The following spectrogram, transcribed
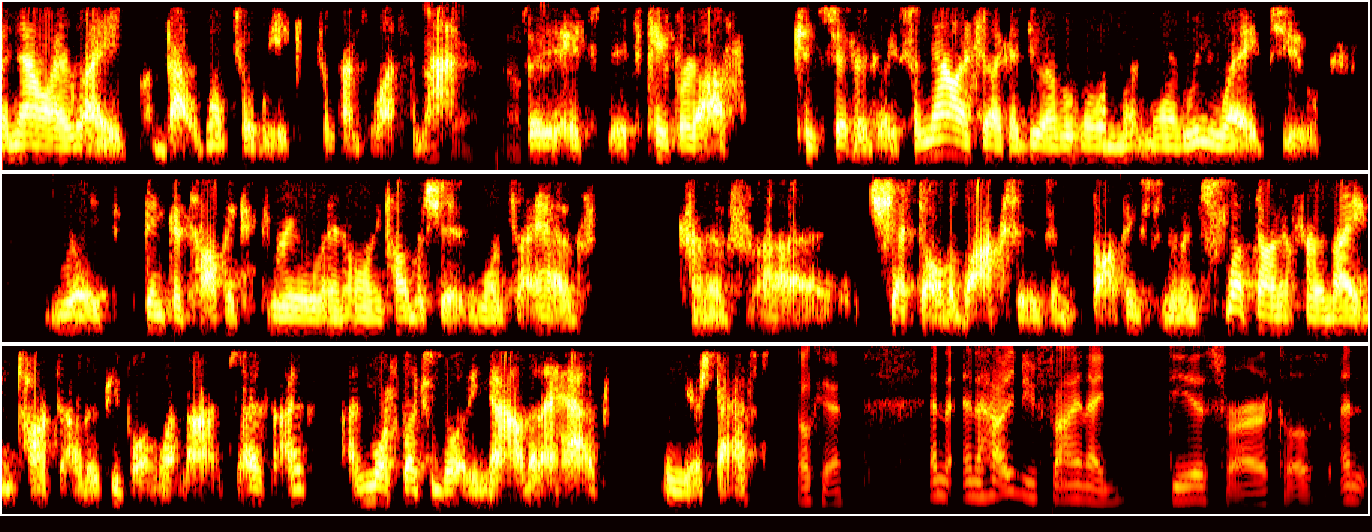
and now I write about once a week, sometimes less than that. Okay. Okay. So it's it's tapered off considerably. So now I feel like I do have a little bit more leeway to really think a topic through and only publish it once I have kind of uh, checked all the boxes and thought things through and slept on it for a night and talked to other people and whatnot. So I've, I've, I've more flexibility now than I have in years past. Okay, and and how did you find ideas for articles? And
